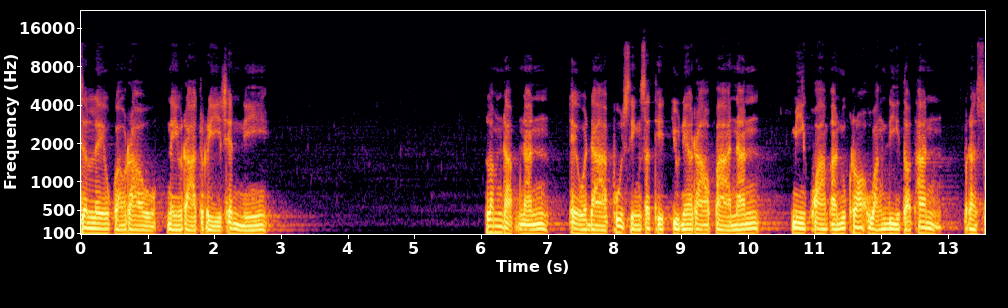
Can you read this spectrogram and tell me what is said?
จะเลวกว่าเราในราตรีเช่นนี้ลำดับนั้น เทวดาผู้สิงสถิตอยู่ในราวป่านั้น มีความอนุเคราะห์หวังดีต่อท่าน ประส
